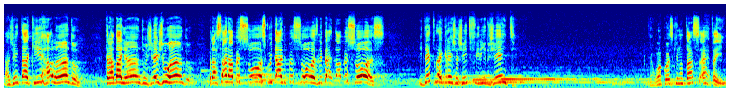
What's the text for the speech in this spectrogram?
A gente está aqui ralando, trabalhando, jejuando, para sarar pessoas, cuidar de pessoas, libertar pessoas. E dentro da igreja, gente ferindo gente. Tem alguma coisa que não está certa aí.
